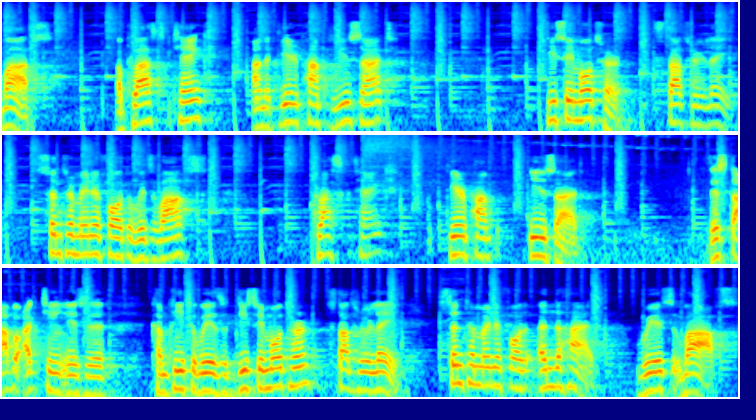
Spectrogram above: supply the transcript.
valves, a plastic tank and a gear pump inside. DC motor, start relay, center manifold with valves, plastic tank, gear pump inside. This double acting is uh, complete with DC motor, start relay, center manifold end head with valves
